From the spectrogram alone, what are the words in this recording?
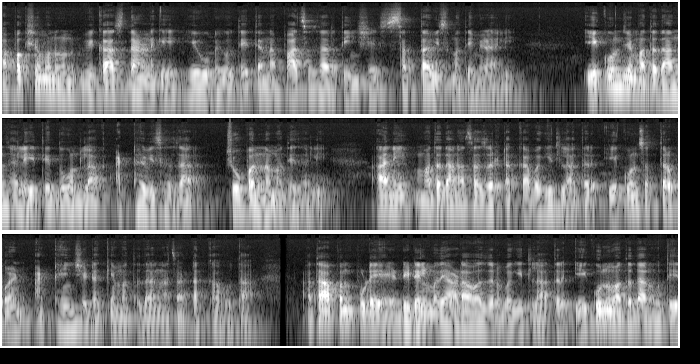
अपक्ष म्हणून विकास दांडगे हे उभे होते. त्यांना पाच हजार तीनशे सत्तावीस मते मिळाली. एकूण जे मतदान झाले ते दोन लाख अठ्ठावीस हजार चोपन्न मते झाली. आणि मतदानाचा जर टक्का बघितला तर एकोणसत्तर पॉईंट अठ्ठ्याऐंशी टक्के मतदानाचा टक्का होता. आता आपण पुढे डिटेलमध्ये आढावा जर बघितला तर एकूण मतदार होते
